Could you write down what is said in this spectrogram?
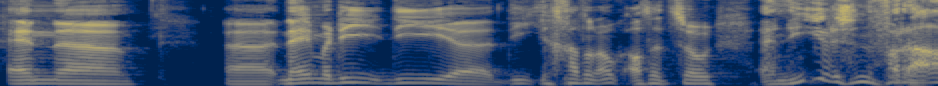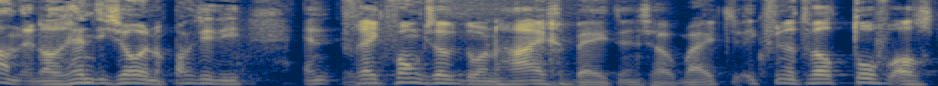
En eh, nee, maar die, die, eh, die gaat dan ook altijd zo. En hier is een varaan. En dan rent hij zo en dan pakt hij die. En Freek Vonk is ook door een haai gebeten en zo. Maar ik, ik vind het wel tof als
